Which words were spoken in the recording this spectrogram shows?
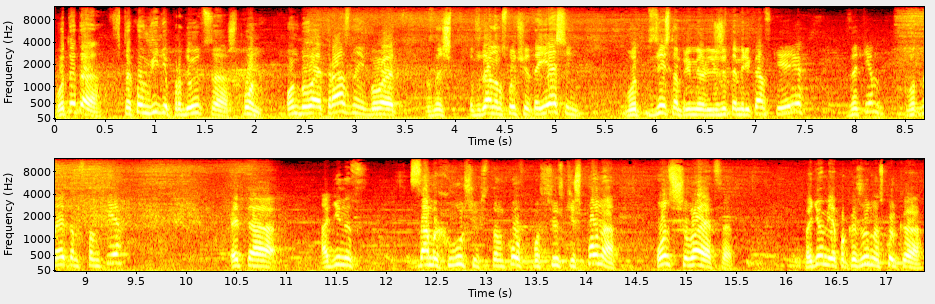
Вот это в таком виде продается шпон. Он бывает разный, бывает, значит, в данном случае это ясень. Вот здесь, например, лежит американский орех. Затем вот на этом станке это один из самых лучших станков по сшивке шпона. Он сшивается Пойдем я покажу, насколько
